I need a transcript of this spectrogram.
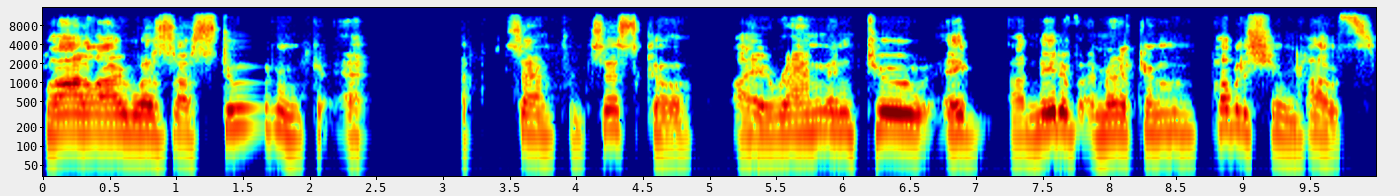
while I was a student at San Francisco, I ran into a, a Native American publishing house.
